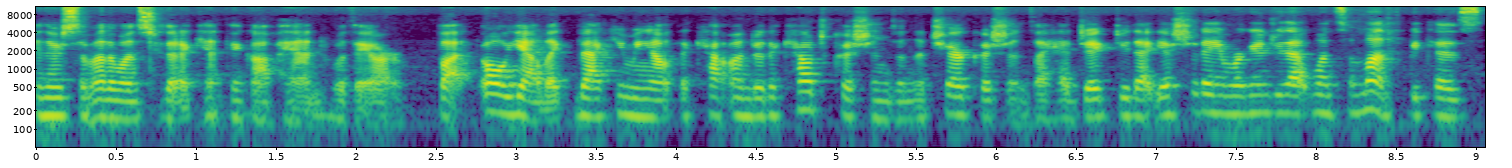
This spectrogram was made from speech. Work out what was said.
and there's some other ones too that I can't think offhand what they are. But oh yeah, like vacuuming out the couch under the couch cushions and the chair cushions. I had Jake do that yesterday, and we're going to do that once a month because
